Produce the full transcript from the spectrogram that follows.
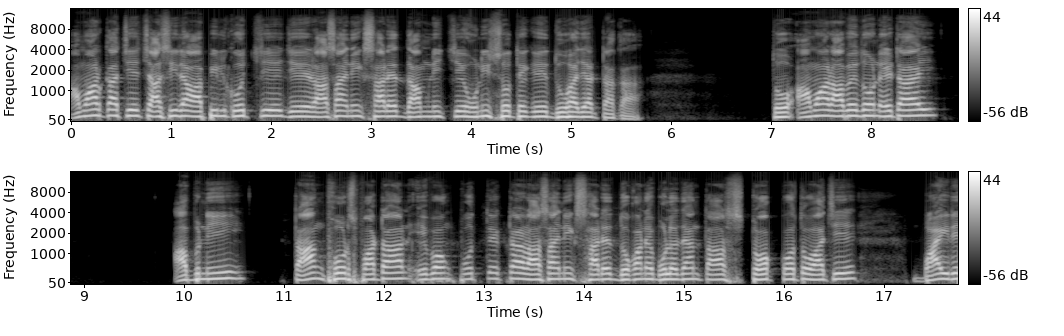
আমার কাছে চাষিরা আপিল করছে যে রাসায়নিক সারের দাম নিচ্ছে উনিশশো থেকে দু হাজার টাকা। তো আমার আবেদন এটাই, আপনি টাং ফোর্স পাঠান এবং প্রত্যেকটা রাসায়নিক সারের দোকানে বলে দেন তার স্টক কত আছে, বাইরে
